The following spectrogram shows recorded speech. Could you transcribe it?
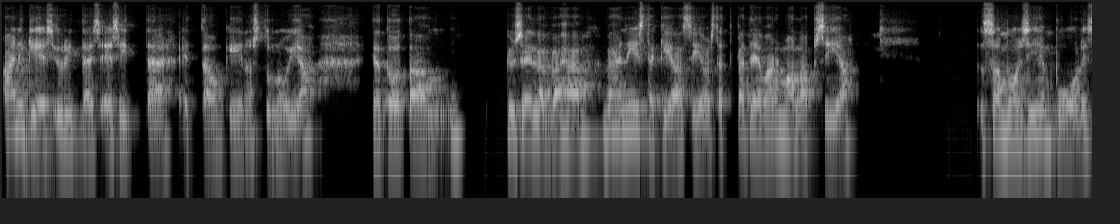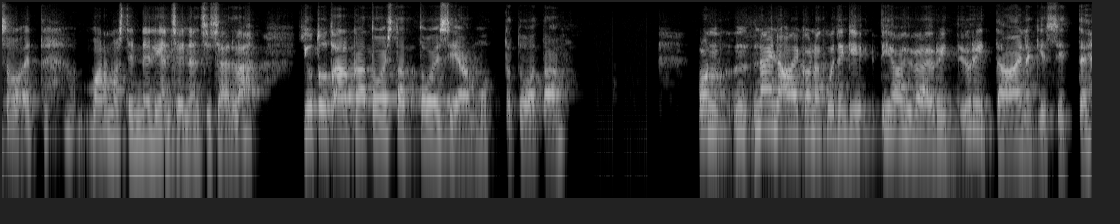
ainakin edes yrittäisi esittää, että on kiinnostunut ja, ja tuota, kysellä vähän, vähän niistäkin asioista, että pätee varmaan lapsia ja samoin siihen puolisoon, että varmasti neljän seinän sisällä jutut alkaa toistaa toisiaan, mutta tuota, on näinä aikoina kuitenkin ihan hyvä yrittää ainakin sitten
